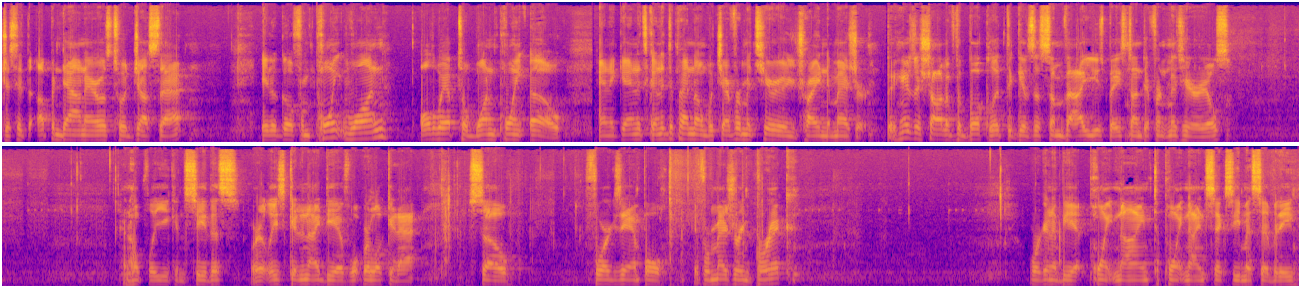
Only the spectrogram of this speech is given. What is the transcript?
Just hit the up and down arrows to adjust that. It'll go from 0.1 all the way up to 1.0. And again, it's going to depend on whichever material you're trying to measure. So here's a shot of the booklet that gives us some values based on different materials. And hopefully you can see this, or at least get an idea of what we're looking at. So, for example, if we're measuring brick, we're going to be at 0.9 to 0.96 emissivity.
